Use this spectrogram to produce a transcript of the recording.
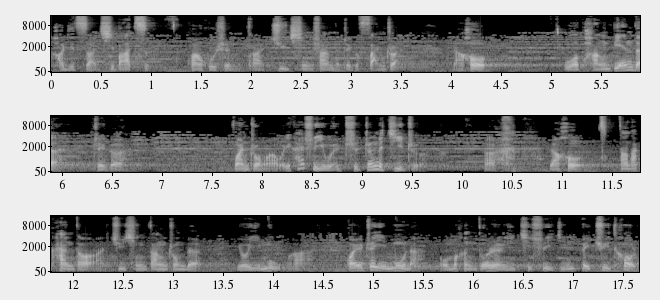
好几次啊，七八次欢呼声啊，剧情上的这个反转。然后我旁边的这个观众啊，我一开始以为是真的记者啊，然后当他看到啊，剧情当中的。有一幕啊，关于这一幕呢，我们很多人其实已经被剧透了。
